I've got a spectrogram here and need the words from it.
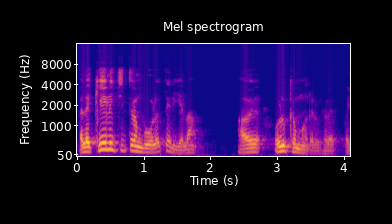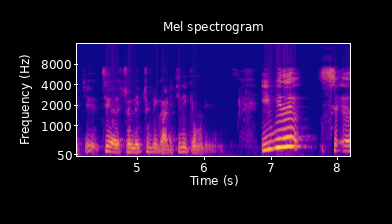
அல்ல கேலி சித்திரம் போல தெரியலாம். ஒழுக்க முறைகளை வச்சு சொல்லி சுட்டி காட்டி சிரிக்க முடியும். இவ்விரு செ-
